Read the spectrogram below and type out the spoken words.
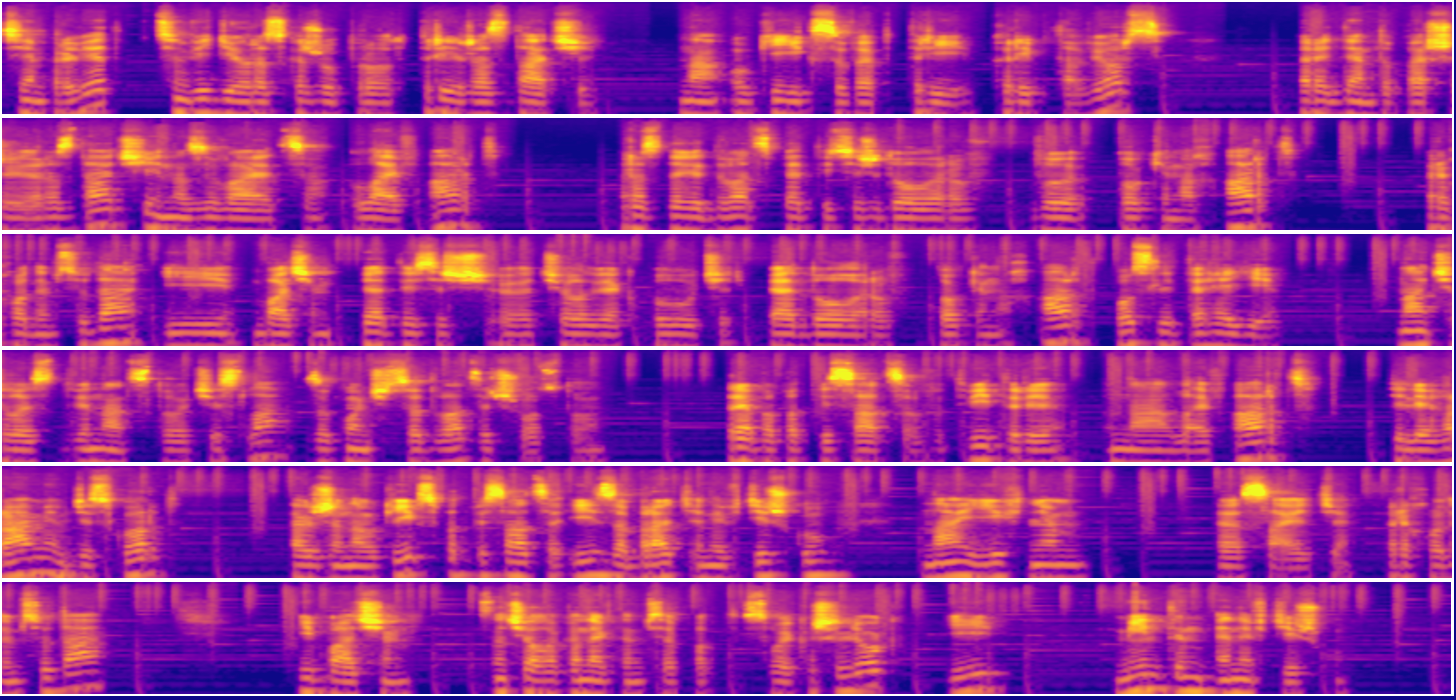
Всем привет! В цьому відео розкажу про три роздачі на OKX Web 3 Cryptoverse. Перейдемо до першої роздачі, називається Live Art. Роздає 25 тисяч доларів в токенах ART. Переходимо сюди і бачимо 5 тисяч е, чоловік получить 5 доларів в токенах ART після TGE. Началось 12 числа, закончится 26. Треба підписатися в Твиттері на LiveArt, Телеграме, в Discord, также на OKX подписаться и забрать NFT-шку на їхньому е, сайті. Переходимо сюди і бачимо. Спочатку коннектимося під свій кошелек і мінтим NFT-шку.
